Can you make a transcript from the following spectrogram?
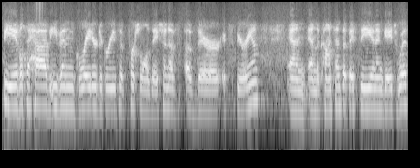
be able to have even greater degrees of personalization of, of their experience and, and the content that they see and engage with.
